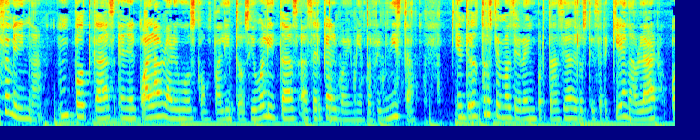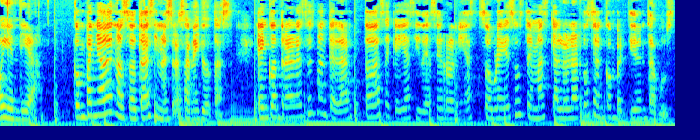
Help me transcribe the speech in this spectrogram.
Femenina, un podcast en el cual hablaremos con palitos y bolitas acerca del movimiento feminista, entre otros temas de gran importancia de los que se requieren hablar hoy en día. Acompañado de nosotras y nuestras anécdotas, encontrarás desmantelar todas aquellas ideas erróneas sobre esos temas que a lo largo se han convertido en tabús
